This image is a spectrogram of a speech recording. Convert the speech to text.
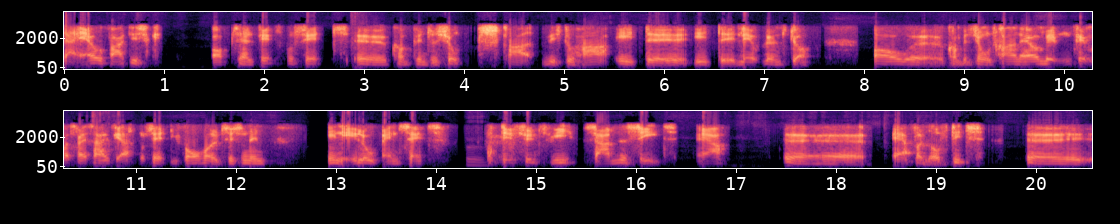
der er jo faktisk op til 90 procent øh, kompensationsgrad, hvis du har et, øh, et øh, lavt lønsjob. Og øh, kompensationsgraden er jo mellem 65 og 70 procent i forhold til sådan en, en LO-ansat. Mm. Og det synes vi samlet set er, øh, er fornuftigt. Øh,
